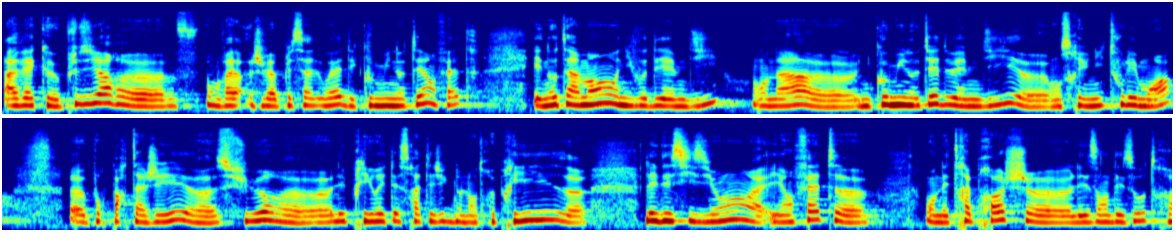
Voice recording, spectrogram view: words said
avec plusieurs, je vais appeler ça des communautés en fait. Et notamment au niveau des MD, on a euh, une communauté de MD, euh, on se réunit tous les mois euh, pour partager sur les priorités stratégiques de l'entreprise, les décisions. Et en fait, on est très proches les uns des autres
